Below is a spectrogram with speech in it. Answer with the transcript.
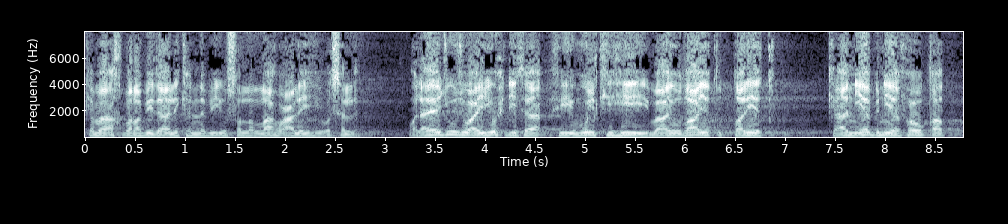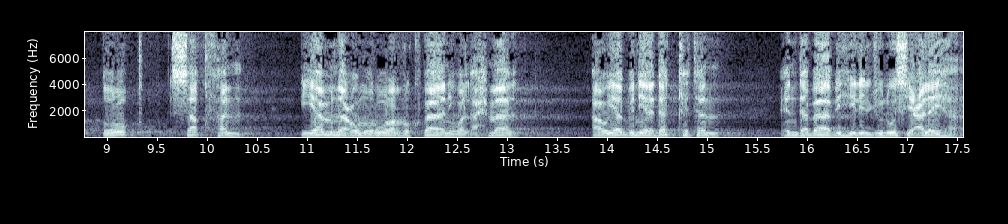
كما أخبر بذلك النبي صلى الله عليه وسلم. ولا يجوز أن يحدث في ملكه ما يضايق الطريق كأن يبني فوق الطرق سقفا. يمنع مرور الركبان والأحمال أو يبني دكة عند بابه للجلوس عليها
